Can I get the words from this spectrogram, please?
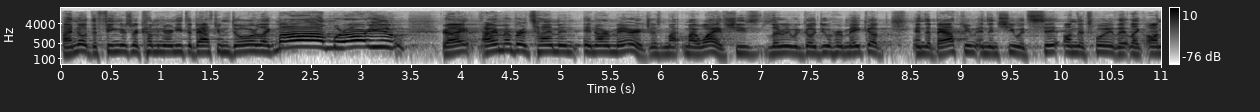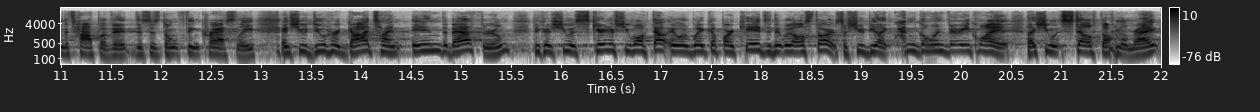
I know the fingers are coming underneath the bathroom door, like, Mom, where are you? Right? I remember a time in, in our marriage with my, my wife. She literally would go do her makeup in the bathroom and then she would sit on the toilet, like on the top of it. This is don't think crassly. And she would do her God time in the bathroom because she was scared if she walked out, it would wake up our kids and it would all start. So she would be like, I'm going very quiet. Like she went stealth on them, right?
